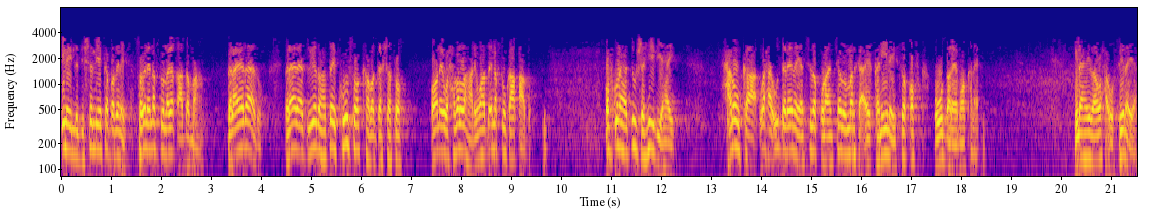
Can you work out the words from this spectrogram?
inayna disho miyay ka badinaysa. Soo inay naftu naga qaado maaha. Balaayadaadu balaayada adduunyadu hadday kuusoo kabagashato oonay waxba la harin waa hadday naftun kaa qaado. Qofkuna hadduu shahiid yahay xanuunka waxa uu dareemaya sida quraanjadu marka ay qaniinayso qofka uu dareemo kale. Ilaahay baa waxa uu siinaya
